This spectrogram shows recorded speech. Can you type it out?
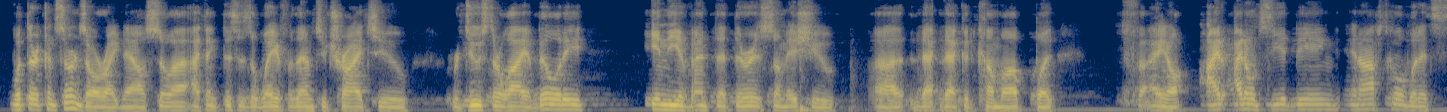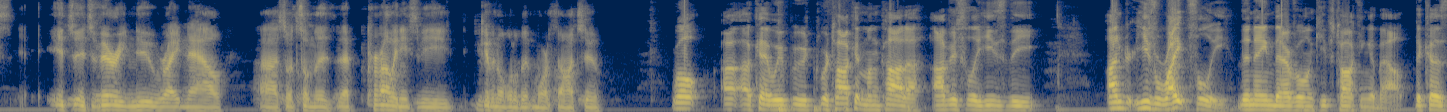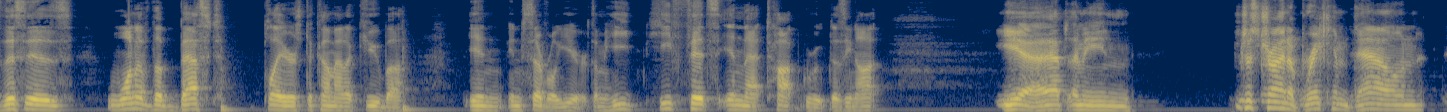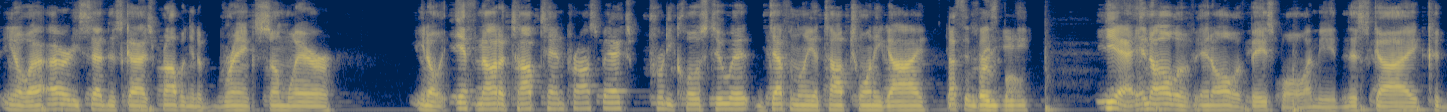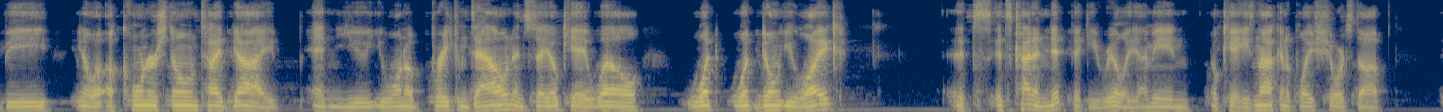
what their concerns are right now. So I, I think this is a way for them to try to reduce their liability in the event that there is some issue uh, that that could come up. But you know, I, I don't see it being an obstacle, but it's it's it's very new right now. Uh, so it's something that probably needs to be given a little bit more thought to. Well, uh, okay, we, we, we're talking Moncada. Obviously, he's the under. He's rightfully the name that everyone keeps talking about because this is one of the best players to come out of Cuba in in several years. I mean, he he fits in that top group, does he not? Yeah, I mean, just trying to break him down. You know, I I already said this guy's probably going to rank somewhere. You know, if not a top ten prospect, pretty close to it. Definitely a top twenty guy. That's in baseball. me. Yeah, in all of in all of baseball. I mean, this guy could be, you know, a cornerstone type guy and you you want to break him down and say, "Okay, well, what what don't you like?" It's it's kind of nitpicky, really. I mean, okay, he's not going to play shortstop.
